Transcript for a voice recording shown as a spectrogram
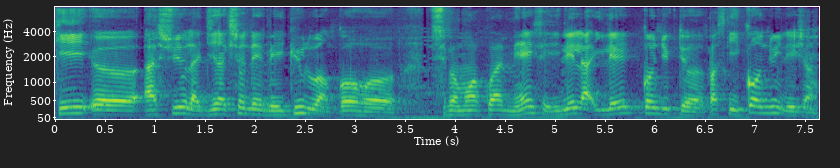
qui euh, assure la direction d'un véhicule ou encore, euh, je sais pas moi quoi, mais il est là, il est conducteur parce qu'il conduit les gens.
